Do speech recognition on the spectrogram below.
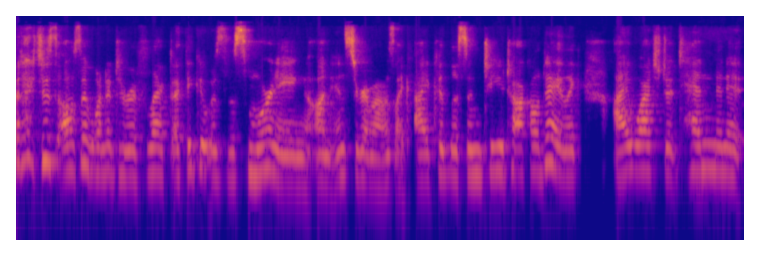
but I just also wanted to reflect. I think it was this morning on Instagram. I was like, I could listen to you talk all day. Like, I watched a 10 minute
